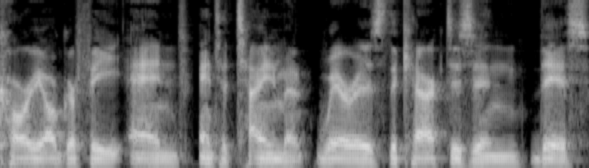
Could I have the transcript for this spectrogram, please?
choreography and entertainment, whereas the characters in this,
